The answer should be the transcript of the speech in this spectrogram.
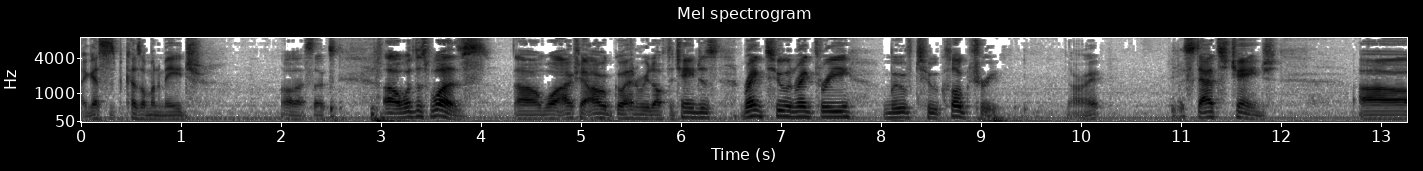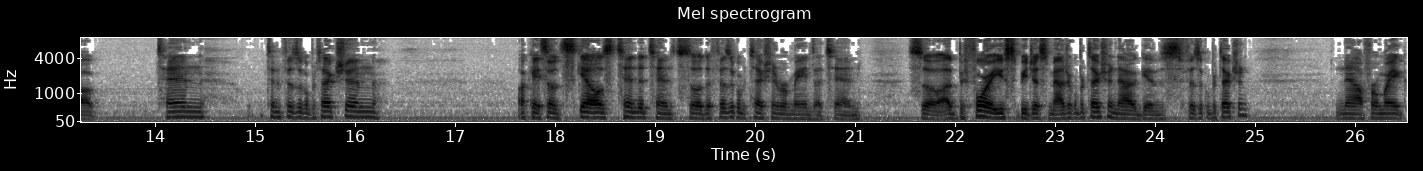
I guess it's because I'm on a mage. Oh, that sucks. Uh, what this was... Uh, well, actually, I will go ahead and read off the changes. Rank 2 and Rank 3 moved to Cloak Tree. Alright. The stats changed. Uh, 10, 10 physical protection, Okay, so it scales 10 to 10, so the physical protection remains at 10. So uh, before it used to be just magical protection, now it gives physical protection. Now from rank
